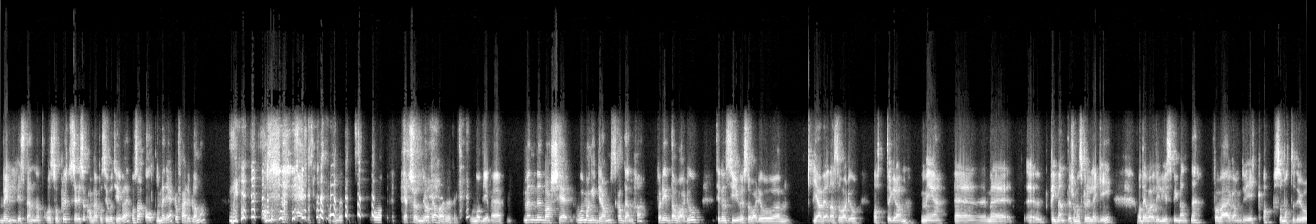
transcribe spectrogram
veldig spennende. Og så plutselig så kom jeg på 27, og så er alt nummerert og ferdigblanda. Og jeg skjønner jo at jeg har refleksjon og de med men, men hva skjer? Hvor mange gram skal den ha? Fordi da var det jo Til en syver så var det jo um, I Aveda så var det jo åtte gram med, eh, med eh, pigmenter som man skulle legge i. Og det var jo de lyspigmentene. For hver gang du gikk opp, så måtte du jo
